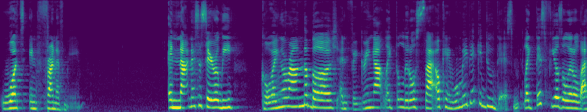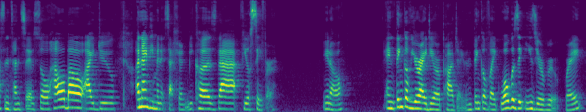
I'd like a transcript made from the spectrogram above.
what's in front of me? And not necessarily going around the bush and figuring out like the little side okay well maybe i can do this. Like this feels a little less intensive so how about i do a 90 minute session because that feels safer you know? And think of your idea or project and think of like what was the easier route right?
